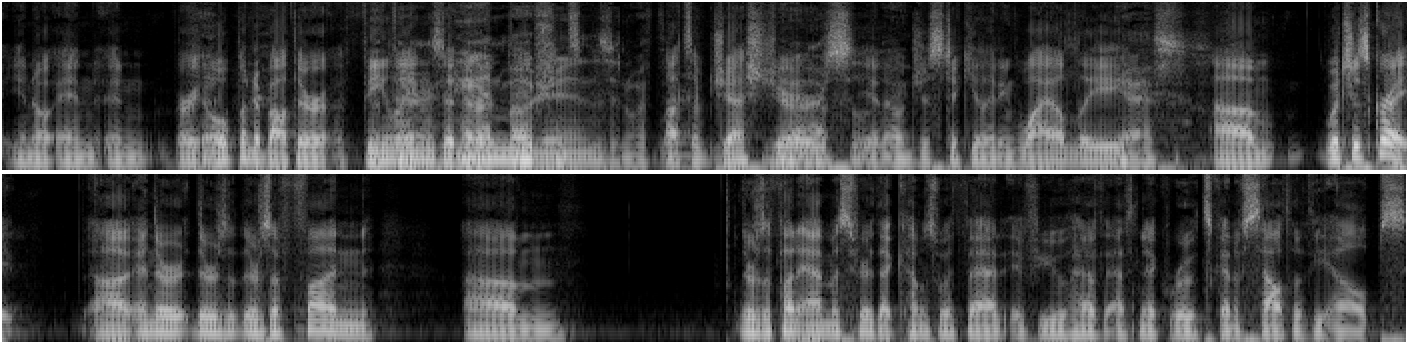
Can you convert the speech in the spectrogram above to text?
you know, and and very open about their feelings and hand their opinions. motions and with lots their- of gestures, Yeah, you know, gesticulating wildly Yes. um, which is great. Uh, and there, there's there's a fun, um, there's a fun atmosphere that comes with that if you have ethnic roots kind of south of the Alps.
